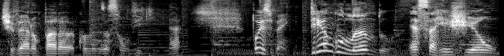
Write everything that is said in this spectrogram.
tiveram para a colonização viking, né? Pois bem, triangulando essa região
